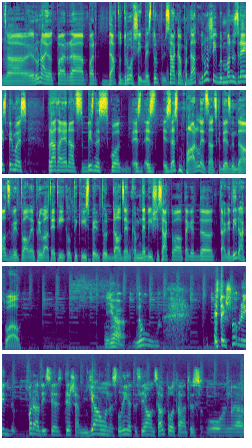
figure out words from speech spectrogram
Uh, runājot par, uh, par datu drošību, mēs tur sākām par datu drošību. Man uzreiz pirmais prātā ienāca biznesa, ko es, es, es esmu pārliecināts, ka diezgan daudz virtuālajie privātie tīkli tika izpirkti. Daudziem, kam nebija šis aktuāli, tagad, uh, tagad ir aktuāli. Jā, nu, es teiktu, šobrīd parādīsies tiešām jaunas lietas, jaunas aktualitātes. Un uh,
